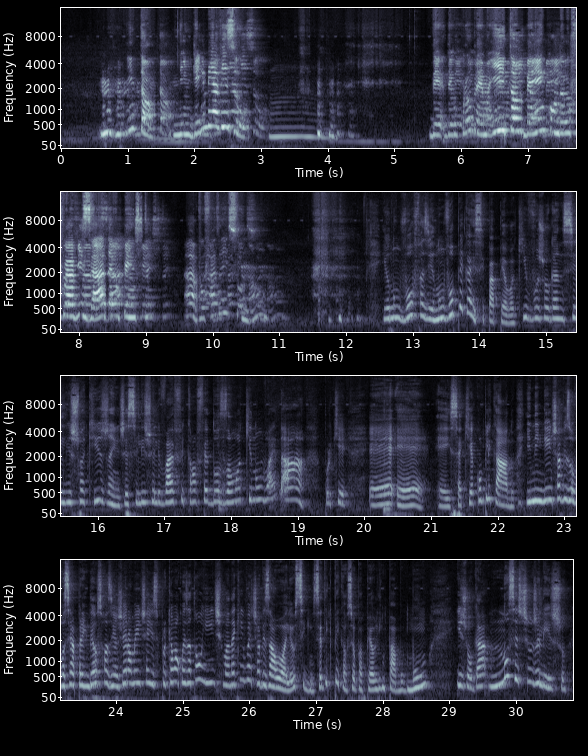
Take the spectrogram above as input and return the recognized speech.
Uhum. Então, então, ninguém me avisou. Hum. Deu, deu problema. E também, quando eu fui avisada, eu pensei, ah, vou fazer isso não. Eu não vou fazer, não vou pegar esse papel aqui, vou jogar nesse lixo aqui, gente. Esse lixo ele vai ficar um fedozão aqui, não vai dar. Porque é, é, é, isso aqui é complicado. E ninguém te avisou, você aprendeu sozinha. Geralmente é isso, porque é uma coisa tão íntima, né? Quem vai te avisar? Olha, é o seguinte, você tem que pegar o seu papel, limpar bumbum e jogar no cestinho de lixo.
